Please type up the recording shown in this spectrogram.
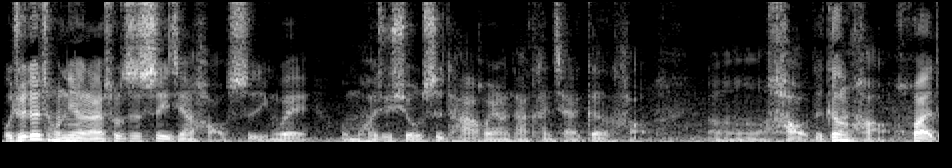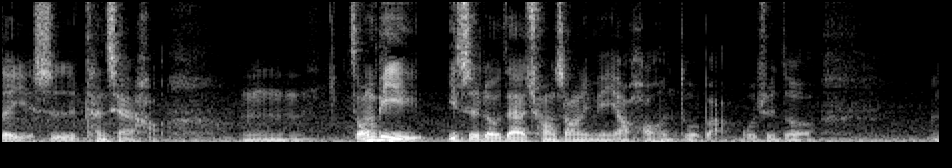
我觉得对童年人来说这是一件好事，因为我们会去修饰它，会让它看起来更好，呃，好的更好，坏的也是看起来好，嗯，总比一直留在创伤里面要好很多吧。我觉得，嗯，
